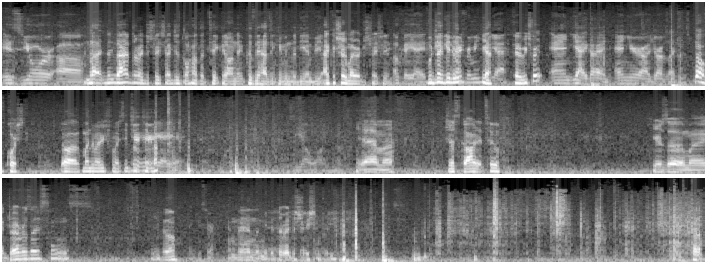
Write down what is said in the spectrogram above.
Is your uh? I have the registration. I just don't have the ticket on it because it hasn't come in the DMV. I can show you my registration. Okay, yeah. Would you like me to read for me? Yeah. Yeah. Can I reach for it? And yeah, go ahead. And your uh, driver's license. No, of course. Uh, mind if I reach for my seatbelt? Sure, sure, yeah, yeah. ZL1. Huh? Yeah, man. Just got it too. Here's uh my driver's license. Here you go. Thank you, sir. And then let me get the registration for you. Gotta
